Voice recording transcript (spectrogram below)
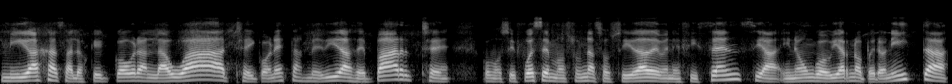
migajas a los que cobran la UH y con estas medidas de parche, como si fuésemos una sociedad de beneficencia y no un gobierno peronista,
